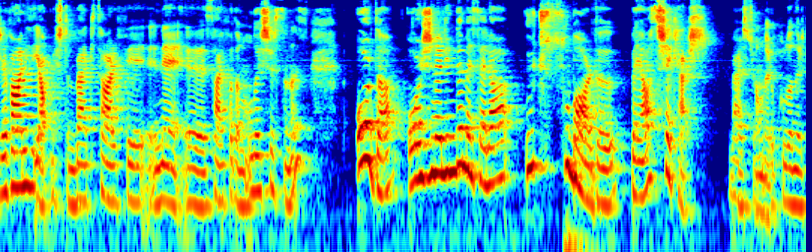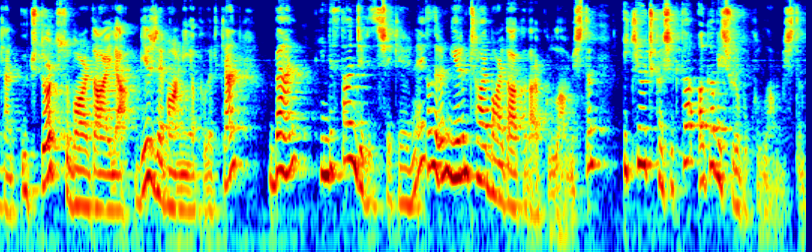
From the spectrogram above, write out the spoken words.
revani yapmıştım. Belki tarifine e, sayfadan ulaşırsınız. Orada orijinalinde mesela 3 su bardağı beyaz şeker versiyonları kullanırken 3-4 su bardağıyla bir revani yapılırken ben Hindistan cevizi şekerini sanırım yarım çay bardağı kadar kullanmıştım. 2-3 kaşık da agave şurubu kullanmıştım.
